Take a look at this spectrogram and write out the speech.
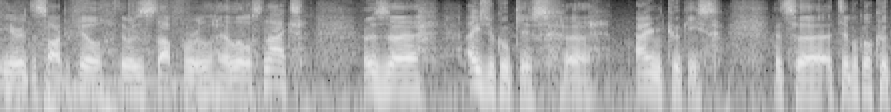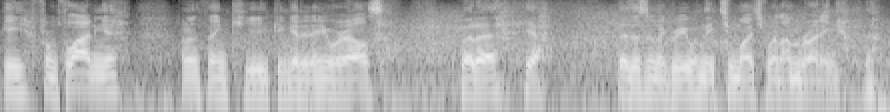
Right, here at the soccer field, there was a stop for little snacks. It was uh, ijzerkoekjes, uh, iron cookies. It's uh, a typical cookie from Vlaardingen. I don't think you can get it anywhere else. But uh, yeah, that doesn't agree with me too much when I'm running.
